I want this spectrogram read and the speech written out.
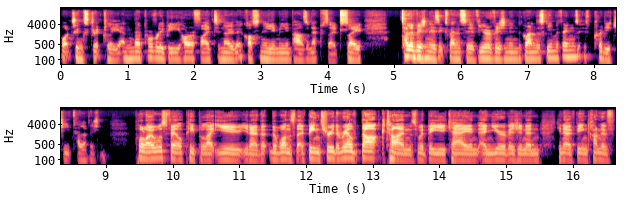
watching Strictly, and they'll probably be horrified to know that it costs nearly a million pounds an episode. So television is expensive. Eurovision, in the grander scheme of things, is pretty cheap television. Paul, I always feel people like you, you know, the, the ones that have been through the real dark times with the UK and, and Eurovision and, you know, have been kind of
